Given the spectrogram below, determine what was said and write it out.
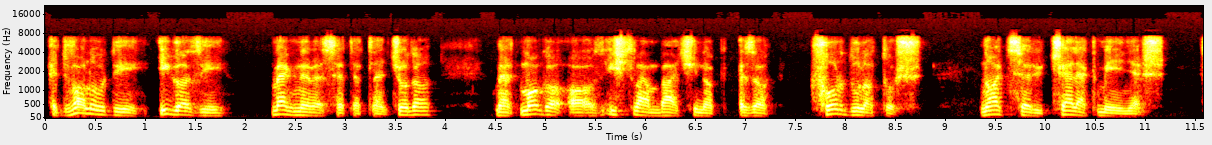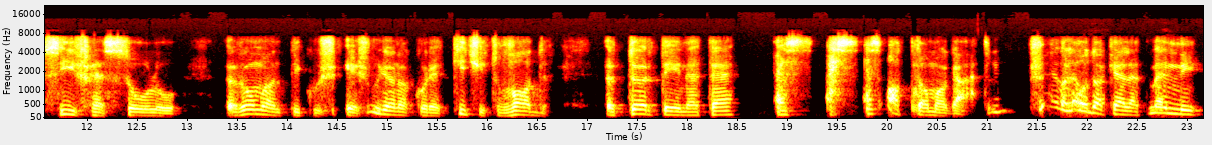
Egy valódi, igazi, megnevezhetetlen csoda, mert maga az István bácsinak ez a fordulatos, nagyszerű, cselekményes, szívhez szóló, romantikus és ugyanakkor egy kicsit vad története, ez, ez, ez adta magát. Oda kellett menni,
